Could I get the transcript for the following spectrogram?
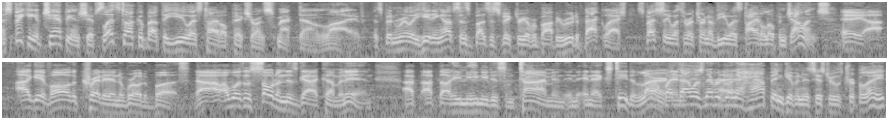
Uh, speaking of championships, let's talk about the U.S. title picture on SmackDown Live. It's been really heating up since Buzz's victory over Bobby Roode at Backlash, especially with the return of the U.S. title Open Challenge. Hey, I, I give all the credit in the world to Buzz. I, I wasn't sold on this guy coming in. I, I thought he, he needed some time in, in NXT to learn. But and, that was never going uh, to happen given his history with Triple H.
